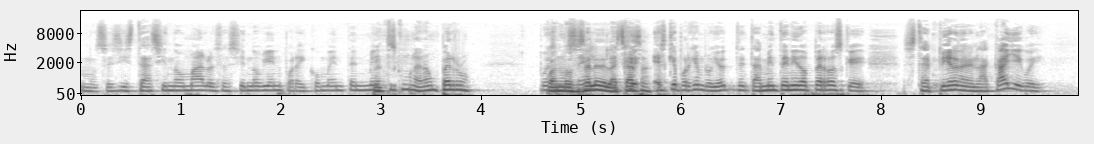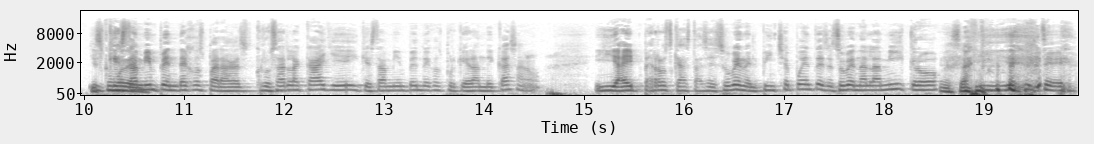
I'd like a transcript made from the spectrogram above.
no sé si está haciendo mal o está haciendo bien, por ahí coméntenme. Pero entonces, ¿cómo le hará un perro? Pues, cuando no se sé. sale de la Es que- casa. es que, por ejemplo, yo te- también he tenido perros que se pierden en la calle, güey. Y Y, es que de- están bien pendejos para cruzar la calle y que están bien pendejos porque eran de casa, ¿no? Y hay perros que hasta se suben el pinche puente, se suben a la micro Exacto. y, este,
